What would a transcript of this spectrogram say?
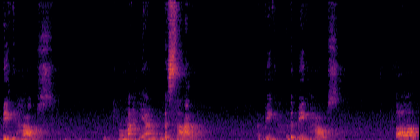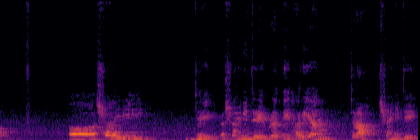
big house rumah yang besar. A big the big house. A a shiny day. A shiny day berarti hari yang cerah. Shiny day.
